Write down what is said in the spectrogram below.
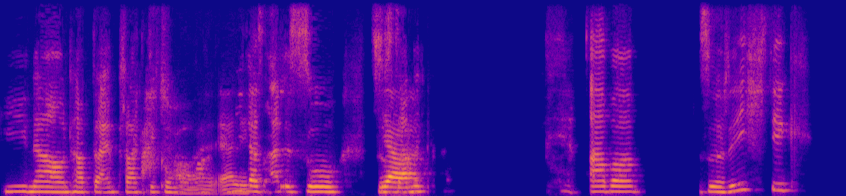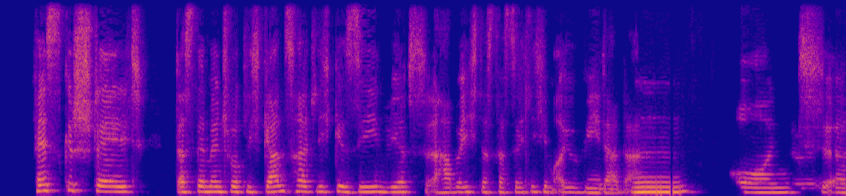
China und habe da ein Praktikum toll, gemacht, wie ehrlich. das alles so zusammen. Aber so richtig festgestellt, dass der Mensch wirklich ganzheitlich gesehen wird, habe ich das tatsächlich im Ayurveda dann. Mhm. Und äh,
